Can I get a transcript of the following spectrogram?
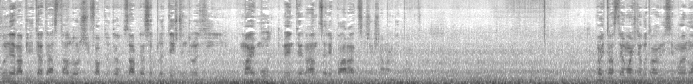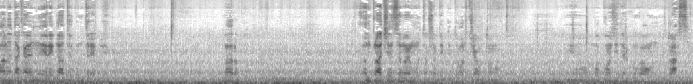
vulnerabilitatea asta lor și faptul că s-ar putea să plătești într-o zi mai mult mentenanță, reparații și așa mai departe. Uite, asta e o mașină cu transmisie manuală, dar care nu e reglată cum trebuie. Mă rog, îmi place însă mai mult așa decât orice automat. Eu mă consider cumva un clasic.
